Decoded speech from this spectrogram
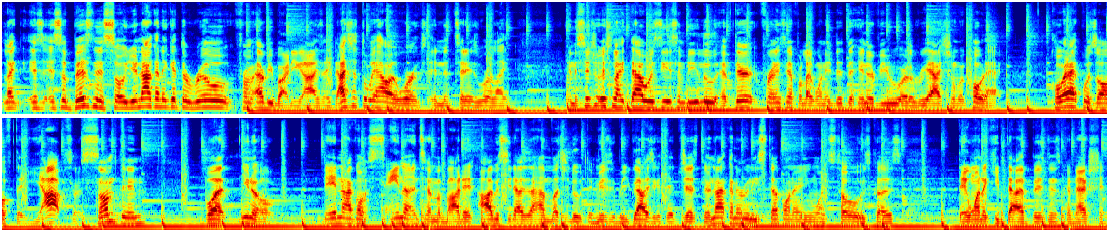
like it's, it's a business, so you're not gonna get the real from everybody, guys. Like that's just the way how it works in today's world. Like in a situation like that with Zias and B-Lou, if they're, for example, like when they did the interview or the reaction with Kodak, Kodak was off the yops or something, but you know, they're not gonna say nothing to him about it. Obviously, that doesn't have much to do with the music, but you guys get the gist. They're not gonna really step on anyone's toes because they want to keep that business connection.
